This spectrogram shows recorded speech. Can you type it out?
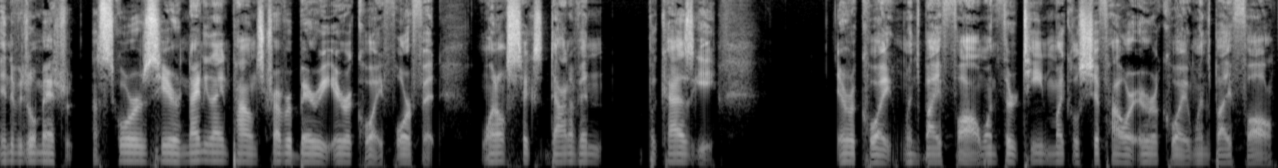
individual match uh, scores here 99 pounds, Trevor Berry, Iroquois, forfeit. 106, Donovan Bukowski. Iroquois wins by fall. 113, Michael Schiffhauer, Iroquois wins by fall.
